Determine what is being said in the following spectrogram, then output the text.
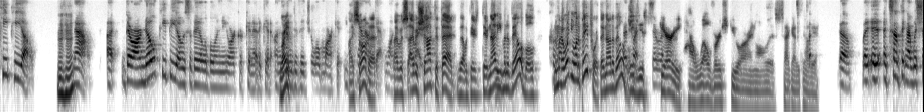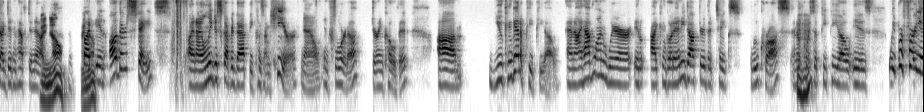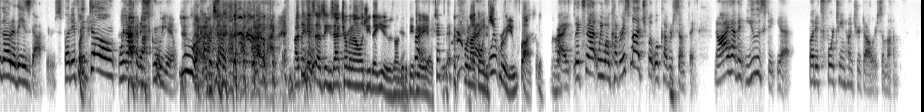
PPO. Mhm. Now, uh, there are no PPOs available in New York or Connecticut on Right. the individual market. You I saw that. Get one. I was I was Right. shocked at that. They're, they're, they're not even available. No matter what you want to pay for it, they're not available. That's right. It is They're right. scary how well versed you are in all this. I got to tell you. No, but it, it's something I wish I didn't have to know. I know. I But know. in other states, and I only discovered that because I'm here now in Florida during COVID, um, you can get a PPO. And I have one where it, I can go to any doctor that takes Blue Cross. And of Mhm. course, a PPO is, we prefer you go to these doctors. But if you don't, we're not going to screw you. Right. Right. I think it's that's the exact terminology they use under the Right. We're not going to We're- screw you, but Right. It's not, we won't cover as much, but we'll cover Mm. something. Now, I haven't used it yet, but it's $1,400 a month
